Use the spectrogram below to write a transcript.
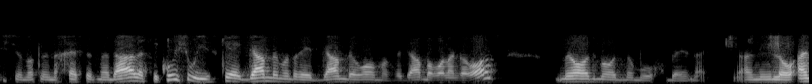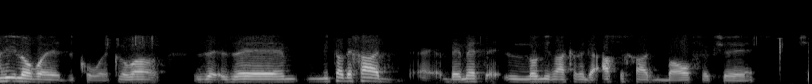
ניסיונות לנכס את נדל, הסיכוי שהוא יזכה גם במדריד, גם ברומא וגם ברולנד גרוס, מאוד מאוד נמוך בעיניי. אני לא, אני לא רואה את זה קורה. כלומר, זה, זה מצד אחד, באמת לא נראה כרגע אף אחד באופק ש, ש,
